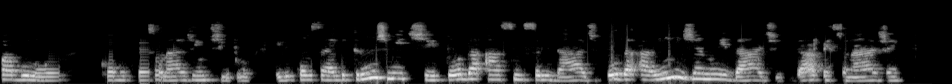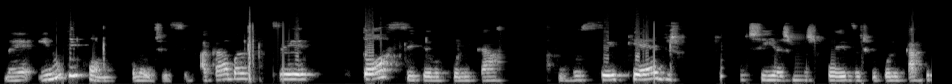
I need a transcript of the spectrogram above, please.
fabuloso como personagem título. ele consegue transmitir toda a sinceridade, toda a ingenuidade da personagem, né? E não tem como, como eu disse, acaba você torce pelo Policarpo, você quer discutir as coisas que o Policarpo,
